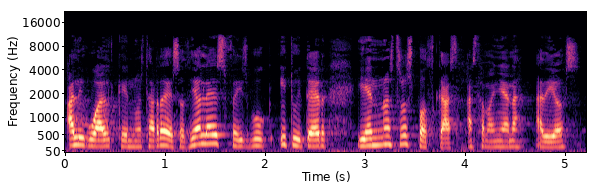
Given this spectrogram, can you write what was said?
al igual que en nuestras redes sociales, Facebook y Twitter y en nuestros podcasts. Hasta mañana. Adiós.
